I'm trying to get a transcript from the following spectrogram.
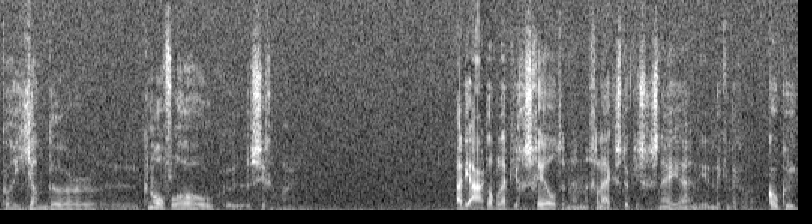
koriander, knoflook, eh, zeg maar. Nou, die aardappel heb je gescheeld en, en gelijke stukjes gesneden en die lekker lekker koken.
